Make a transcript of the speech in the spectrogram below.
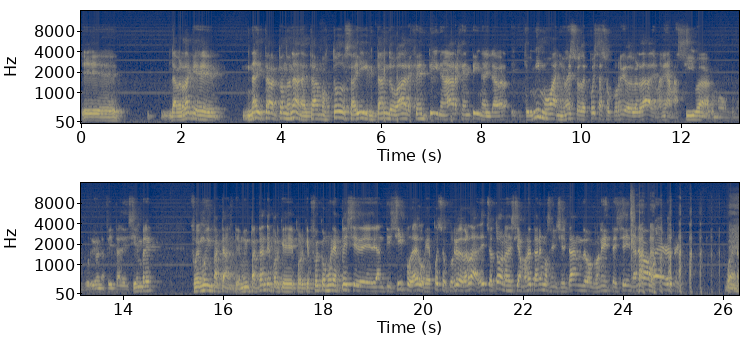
eh, la verdad que nadie estaba actuando nada, estábamos todos ahí gritando Argentina, Argentina, y la verdad que el mismo año eso después ha ocurrido de verdad de manera masiva, como, como ocurrió en la fiesta de diciembre, fue muy impactante, muy impactante porque, porque fue como una especie de, de anticipo de algo que después ocurrió de verdad. De hecho, todos nos decíamos, no estaremos inyectando con esta escena, no, bueno, bueno.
